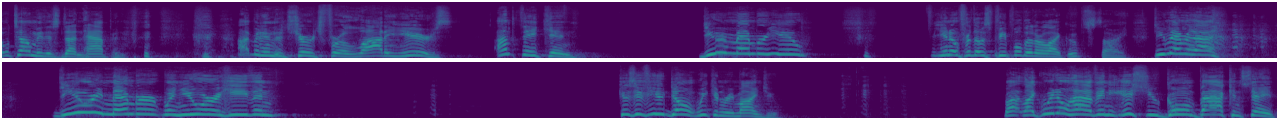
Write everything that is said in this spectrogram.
Don't tell me this doesn't happen. I've been in the church for a lot of years. I'm thinking, do you remember you? you know, for those people that are like, oops, sorry. Do you remember that? do you remember when you were a heathen? Because if you don't, we can remind you. Right? Like, we don't have any issue going back and saying,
